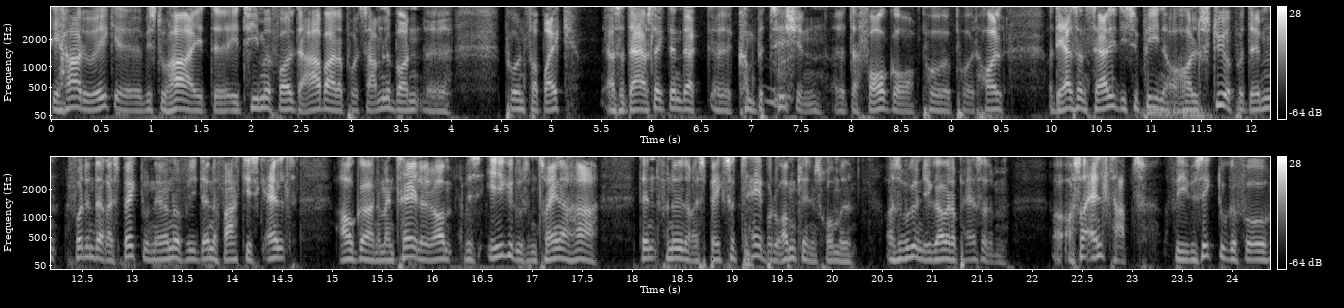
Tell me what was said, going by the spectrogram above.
Det har du ikke, øh, hvis du har et, øh, et team af folk, der arbejder på et samlebånd øh, på en fabrik. Altså, der er jo slet ikke den der øh, competition, øh, der foregår på, på et hold. Og det er altså en særlig disciplin at holde styr på dem. Få den der respekt, du nævner, fordi den er faktisk alt afgørende. Man taler jo om, at hvis ikke du som træner har den fornødne respekt, så taber du omklædningsrummet, og så begynder de at gøre, hvad der passer dem. Og, og så er alt tabt. Fordi hvis ikke du kan få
